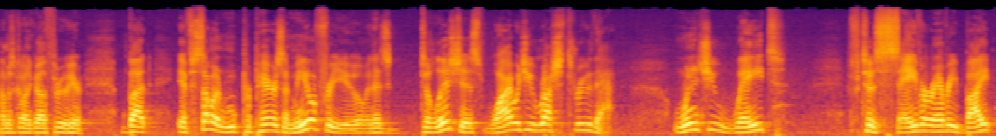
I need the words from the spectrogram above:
I'm just going to go through here. But if someone prepares a meal for you and it's delicious, why would you rush through that? Wouldn't you wait to savor every bite?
